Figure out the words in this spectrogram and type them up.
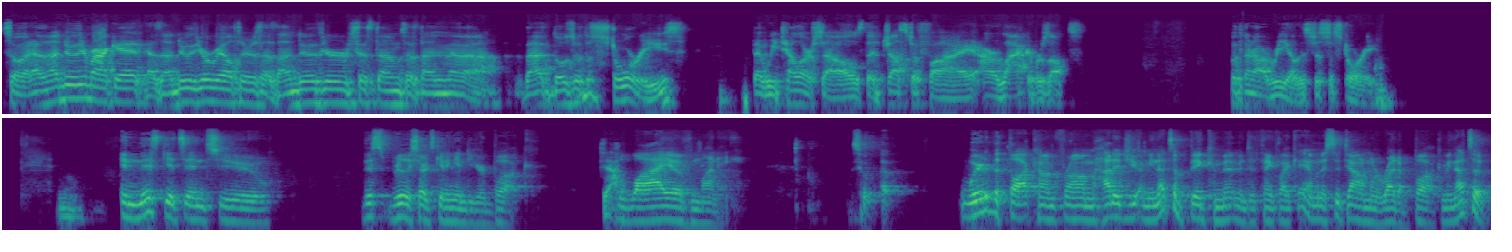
So it has nothing to do with your market, has nothing to do with your realtors, has nothing to do with your systems, has nothing, no, no, no. That, those are the stories that we tell ourselves that justify our lack of results. But they're not real, it's just a story and this gets into this really starts getting into your book yeah. the why of money so uh, where did the thought come from how did you i mean that's a big commitment to think like hey i'm going to sit down i'm going to write a book i mean that's a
